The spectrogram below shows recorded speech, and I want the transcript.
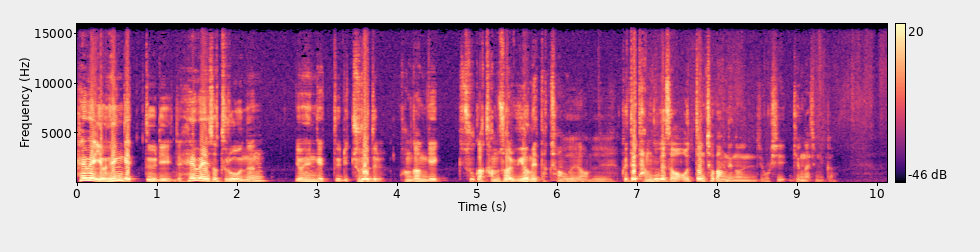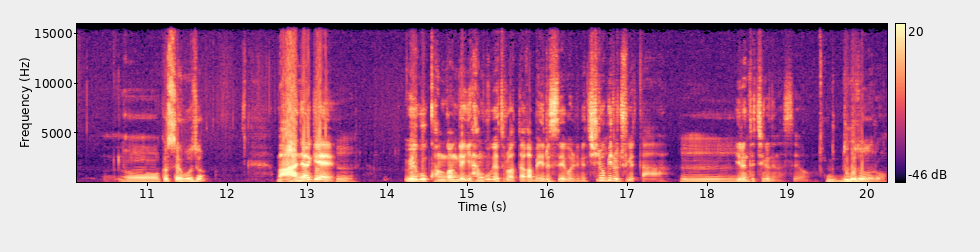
해외 여행객들이 이제 해외에서 들어오는 여행객들이 줄어들 관광객 수가 감소할 위험에 딱 처한 거예요. 음, 그때 당국에서 어떤 처방 내놓는지 혹시 기억나십니까? 음. 어, 글쎄요, 뭐죠? 만약에 음. 외국 관광객이 한국에 들어왔다가 메르스에 걸리면 치료비를 주겠다. 음. 이런 대책을 내놨어요. 누- 누구 돈으로?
